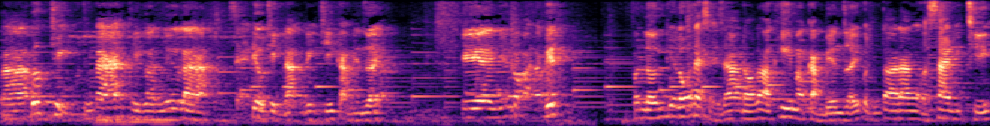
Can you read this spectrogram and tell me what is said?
Và bước chỉnh của chúng ta thì gần như là sẽ điều chỉnh lại vị trí cảm biến giấy thì à, như các bạn đã biết, phần lớn cái lỗi này xảy ra đó là khi mà cảm biến giấy của chúng ta đang ở sai vị trí.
